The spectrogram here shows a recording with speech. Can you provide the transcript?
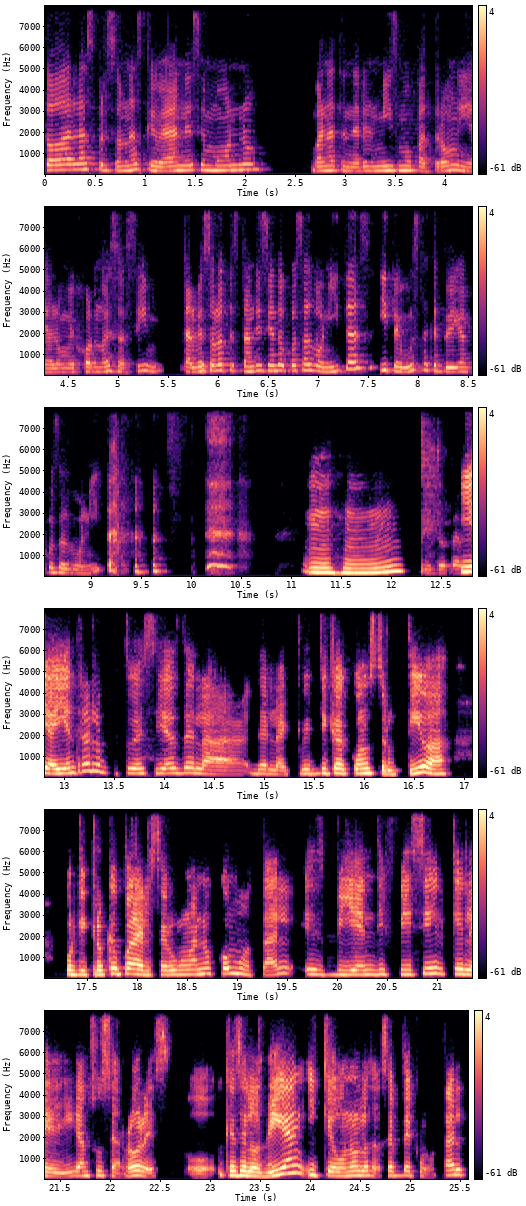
todas las personas que vean ese mono van a tener el mismo patrón y a lo mejor no es así. Tal vez solo te están diciendo cosas bonitas y te gusta que te digan cosas bonitas. y ahí entra lo que tú decías de la, de la crítica constructiva, porque creo que para el ser humano como tal es bien difícil que le digan sus errores o que se los digan y que uno los acepte como tal.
